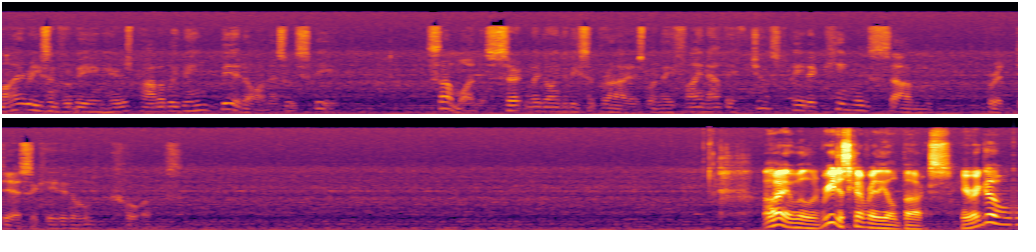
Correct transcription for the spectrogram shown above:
My reason for being here is probably being bid on as we speak. Someone is certainly going to be surprised when they find out they've just paid a kingly sum for a desiccated old corpse. I will rediscover the old box. Here I go.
